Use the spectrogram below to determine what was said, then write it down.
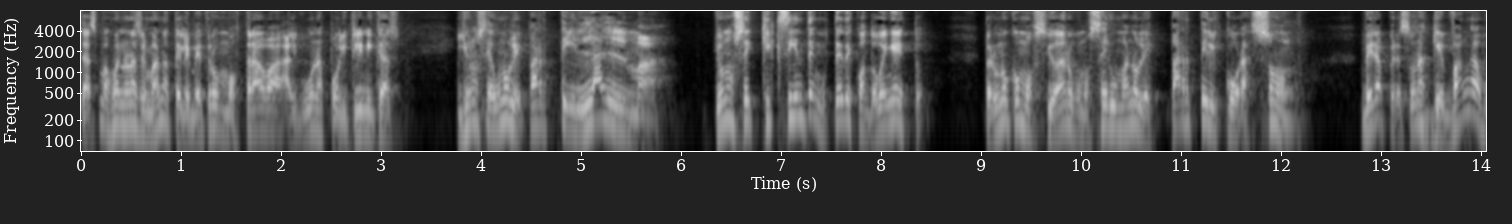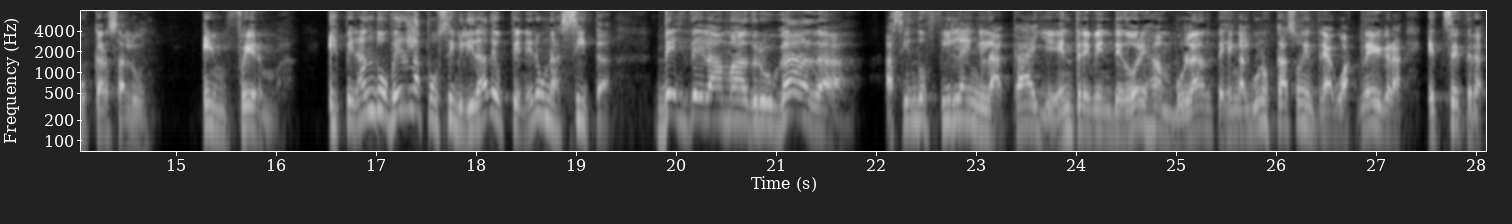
hace más o menos una semana, Telemetro mostraba algunas policlínicas y yo no sé, a uno le parte el alma. Yo no sé qué sienten ustedes cuando ven esto. Pero uno como ciudadano, como ser humano, le parte el corazón ver a personas que van a buscar salud, enfermas, esperando ver la posibilidad de obtener una cita desde la madrugada, haciendo fila en la calle, entre vendedores ambulantes, en algunos casos entre aguas negras, etcétera.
